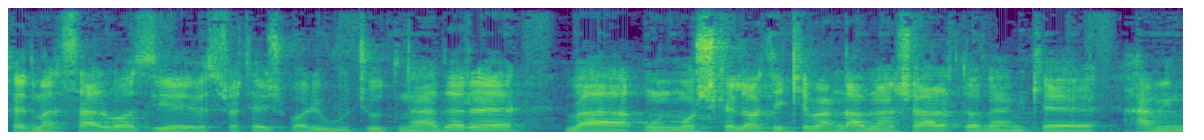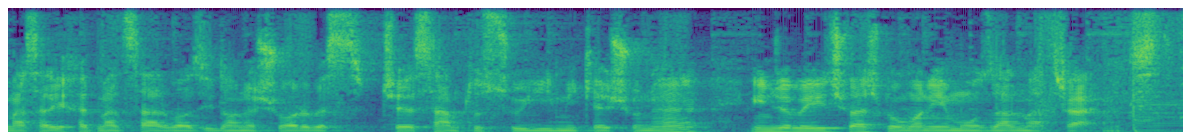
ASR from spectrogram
خدمت سربازی به صورت اجباری وجود نداره و اون مشکلاتی که من قبلا شرح دادم که همین مسئله خدمت سربازی دانشجوها رو به چه سمت و سویی میکشونه اینجا به هیچ وجه به عنوان یه موزل مطرح نیست.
